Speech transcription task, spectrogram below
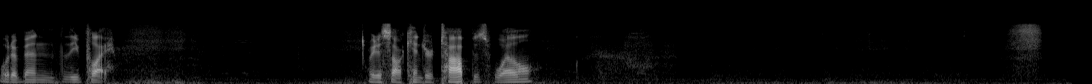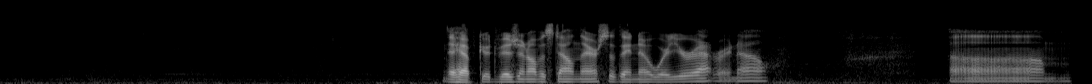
would have been the play. We just saw Kindred top as well. They have good vision of us down there, so they know where you're at right now. Um,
